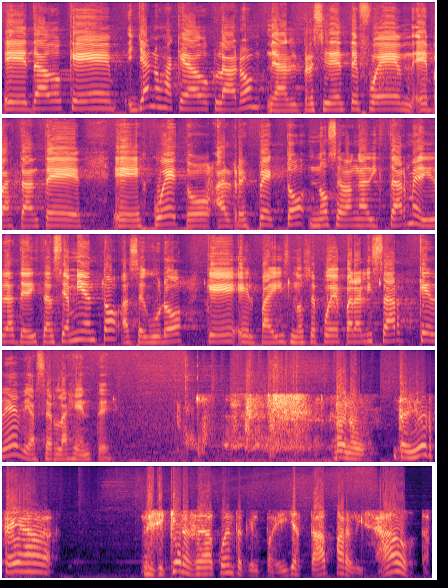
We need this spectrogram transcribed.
eh, dado que ya nos ha quedado claro, el presidente fue bastante escueto al respecto, no se van a dictar medidas de distanciamiento, aseguró que el país no se puede paralizar, ¿qué debe hacer la gente? Bueno, David Ortega ni siquiera se da cuenta que el país ya está paralizado, está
